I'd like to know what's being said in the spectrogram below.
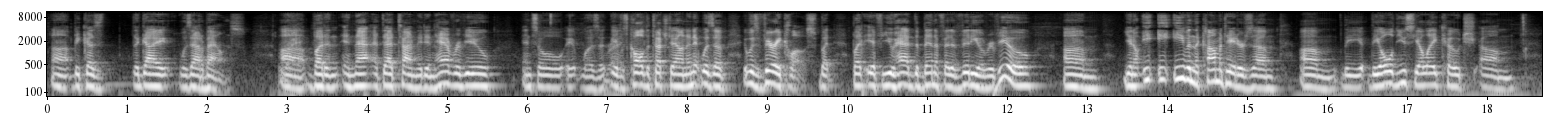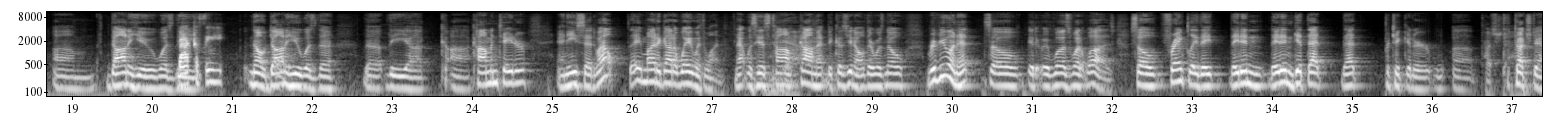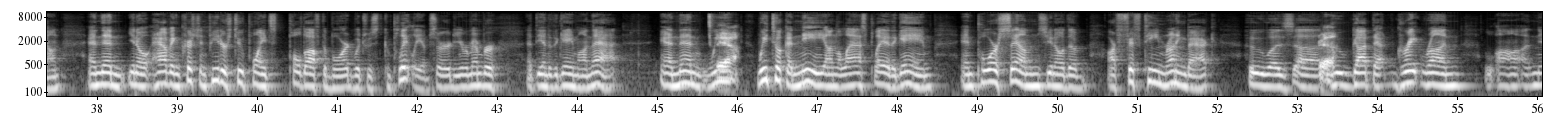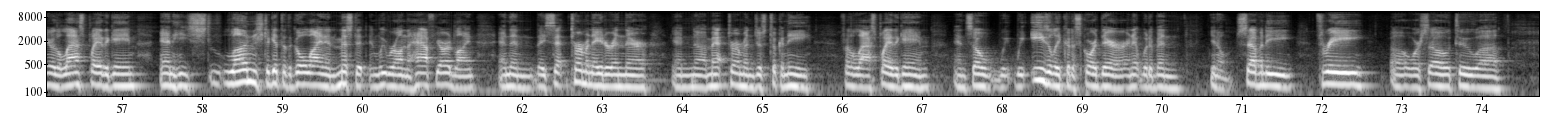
uh, because the guy was out of bounds. Uh, right. but in, in that at that time they didn't have review, and so it was a, right. it was called a touchdown, and it was a it was very close. But but if you had the benefit of video review, um, you know e- e- even the commentators. Um, um, the the old UCLA coach um, um, Donahue was the McAfee. No, Donahue was the the the uh, uh, commentator, and he said, "Well, they might have got away with one." That was his tom- yeah. comment because you know there was no reviewing it, so it, it, was what it was. So frankly, they they didn't they didn't get that that particular uh, touchdown. touchdown. And then you know having Christian Peter's two points pulled off the board, which was completely absurd. You remember at the end of the game on that. And then we yeah. we took a knee on the last play of the game, and poor Sims, you know, the our 15 running back who was uh, yeah. who got that great run uh, near the last play of the game, and he lunged to get to the goal line and missed it, and we were on the half yard line, and then they sent Turmanator in there, and uh, Matt Turman just took a knee for the last play of the game, and so we, we easily could have scored there, and it would have been you know 73 uh, or so to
